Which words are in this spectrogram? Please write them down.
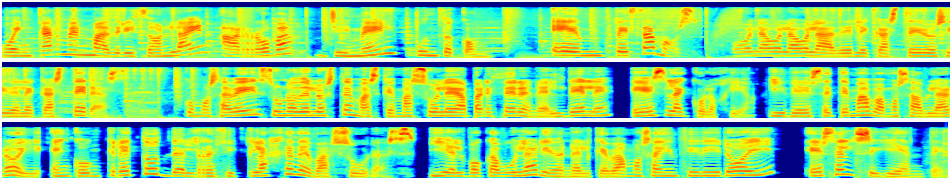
o en carmenmadridonline.gmail.com. ¡Empezamos! Hola, hola, hola, delecasteros y delecasteras. Como sabéis, uno de los temas que más suele aparecer en el DELE es la ecología. Y de ese tema vamos a hablar hoy, en concreto del reciclaje de basuras. Y el vocabulario en el que vamos a incidir hoy es el siguiente.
